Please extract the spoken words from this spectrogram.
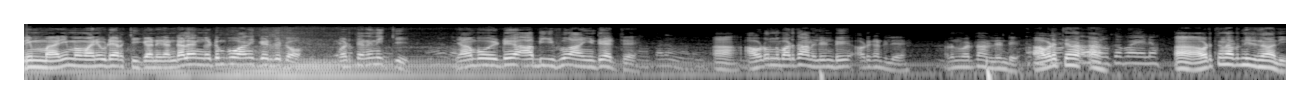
ഇമ്മാനി ഇമ്മമാനും ഇവിടെ ഇറക്കിക്കാണ് രണ്ടാളെ എങ്ങോട്ടും പോവാൻ നിൽക്കരുത് കേട്ടോ ഇവിടെ തന്നെ നിക്കി. ഞാൻ പോയിട്ട് ആ ബീഫ് വാങ്ങിട്ട് വരട്ടെ. ആ അവിടെ ഒന്നും പാട് തണലുണ്ട്. അവിടെ കണ്ടില്ലേ? അവിടെ ഒന്നും പാട് തണലുണ്ട്. അവിടെ ആ. അവിടെ നടന്നിരുന്നാ മതി.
